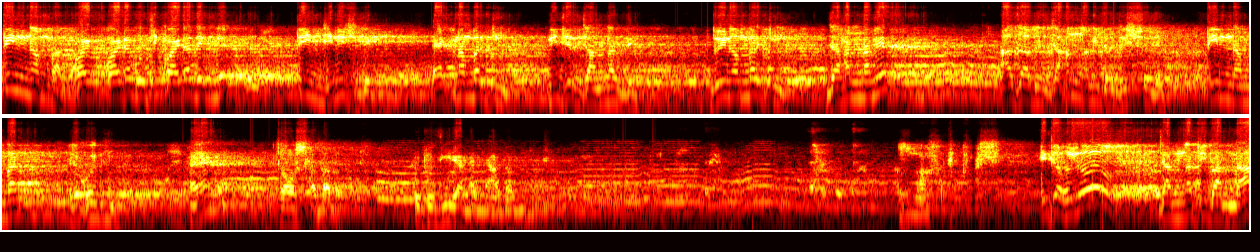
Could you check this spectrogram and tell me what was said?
তিন নাম্বার, কয়- কয়টা বলছি, কয়টা দেখবে? তিন জিনিস দেখবে। এক নাম্বার কি? নিজের জান্নাত দেখবে। দুই নাম্বার কি? জাহান্নামের আজাবের জাহান্নামীদের দৃশ্য দেখবে। তিন নাম্বার হ্যাঁ? এটা হলো জান্নাতি বান্দা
